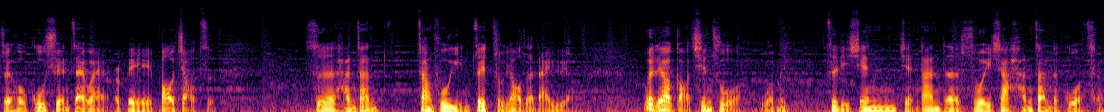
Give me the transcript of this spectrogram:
最后孤悬在外而被包饺子，是韩战战俘营最主要的来源。为了要搞清楚，我们这里先简单的说一下韩战的过程。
